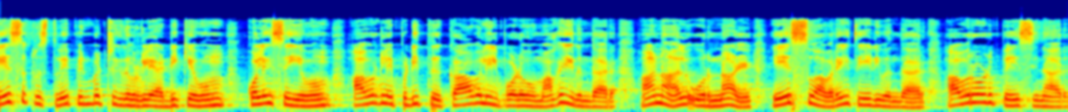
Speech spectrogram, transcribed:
இயேசு கிறிஸ்துவை பின்பற்றுகிறவர்களை அடிக்கவும் கொலை செய்யவும் அவர்களை பிடித்து காவலில் போடவுமாக இருந்தார். ஆனால் ஒரு நாள் இயேசு அவரை தேடி வந்தார். அவரோடு பேசினார்.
